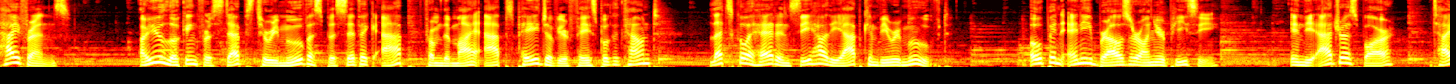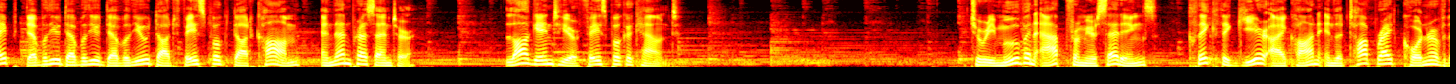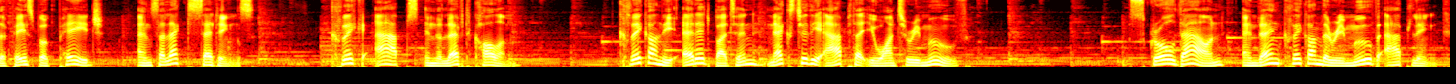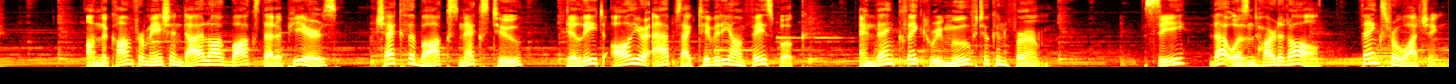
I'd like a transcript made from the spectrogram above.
Hi friends! Are you looking for steps to remove a specific app from the My Apps page of your Facebook account? Let's go ahead and see how the app can be removed. Open any browser on your PC. In the address bar, type www.facebook.com and then press enter. Log in to your Facebook account. To remove an app from your settings, click the gear icon in the top right corner of the Facebook page and select Settings. Click Apps in the left column. Click on the Edit button next to the app that you want to remove. Scroll down and then click on the Remove App link. On the confirmation dialog box that appears, check the box next to Delete all your app's activity on Facebook, and then click Remove to confirm. See? That wasn't hard at all. Thanks for watching.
